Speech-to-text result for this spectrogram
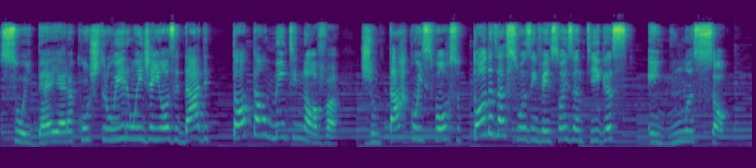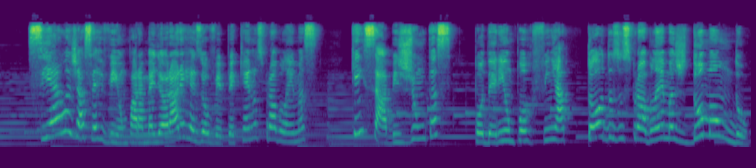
Sua ideia era construir uma engenhosidade totalmente nova, juntar com esforço todas as suas invenções antigas em uma só. Se elas já serviam para melhorar e resolver pequenos problemas, quem sabe juntas poderiam pôr fim a todos os problemas do mundo.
